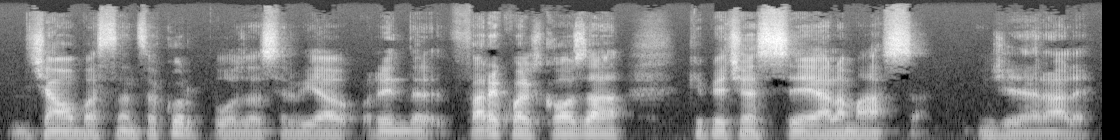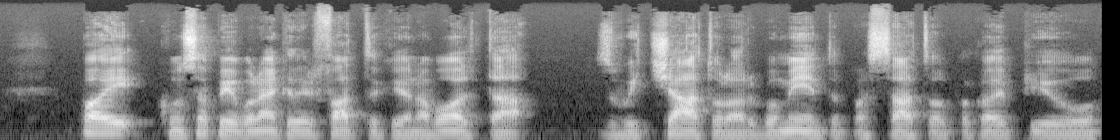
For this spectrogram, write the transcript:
diciamo, abbastanza corposa, serviva rendere, fare qualcosa che piacesse alla massa in generale. Poi consapevole anche del fatto che una volta switchato l'argomento, passato a qualcosa di più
